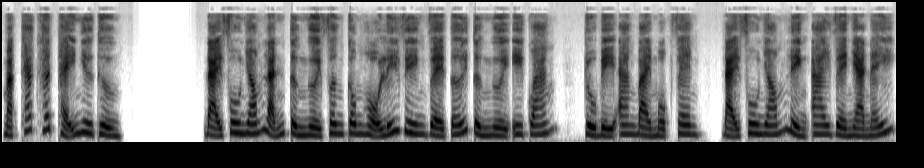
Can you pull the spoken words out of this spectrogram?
mặt khác hết thảy như thường. Đại phu nhóm lãnh từng người phân công hộ lý viên về tới từng người y quán, trù bị an bài một phen, đại phu nhóm liền ai về nhà nấy,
